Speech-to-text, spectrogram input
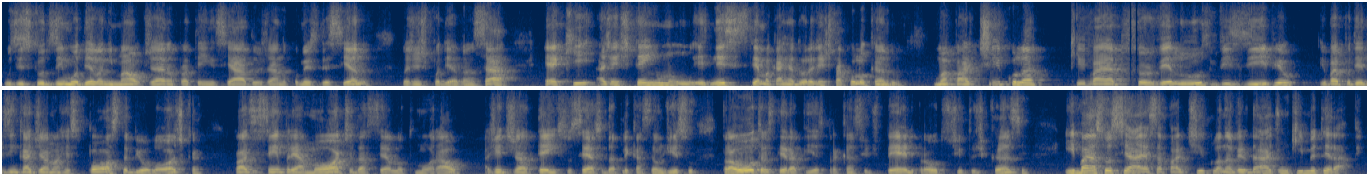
os estudos em modelo animal, que já eram para ter iniciado já no começo desse ano, para a gente poder avançar, é que a gente tem um, nesse sistema carregador a gente está colocando uma partícula que vai absorver luz visível e vai poder desencadear uma resposta biológica, quase sempre é a morte da célula tumoral. A gente já tem sucesso da aplicação disso para outras terapias para câncer de pele, para outros tipos de câncer, e vai associar essa partícula, na verdade, um quimioterápico.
